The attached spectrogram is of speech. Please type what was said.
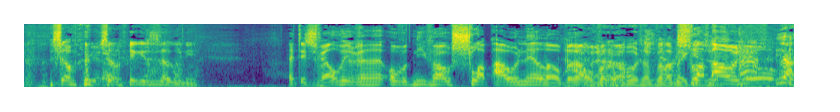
Zo, zo vind je het ook weer niet. Het is wel weer eh, op het niveau slap ouwe nel lopen. Ja, hoort ook wel een beetje slap ouwe nel. Ja,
